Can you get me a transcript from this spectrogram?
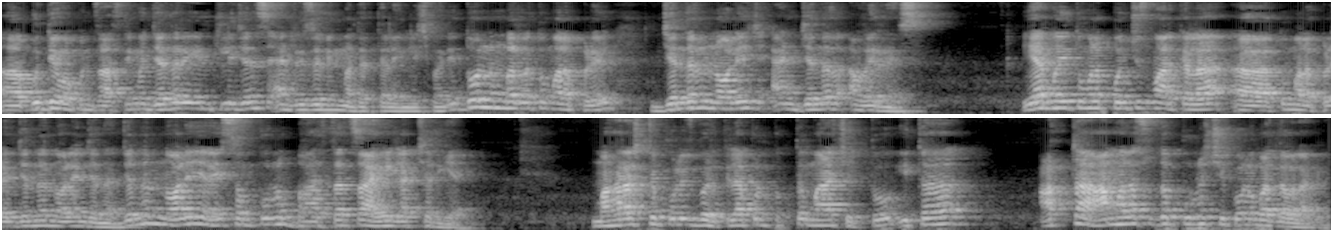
बुद्धिमापन चाचणी म्हणजे जनरल इंटेलिजन्स अँड रिझनिंग म्हणतात त्याला इंग्लिशमध्ये. दोन नंबरला तुम्हाला पडेल general knowledge and general awareness यामध्ये तुम्हाला पंचवीस मार्काला तुम्हाला पडेल general knowledge general general knowledge आहे संपूर्ण भारताचं आहे लक्षात घ्या. महाराष्ट्र पोलीस भरतीला आपण फक्त मला शिकतो. इथं आत्ता आम्हाला सुद्धा पूर्ण शिकवणं बदलावं लागलं.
